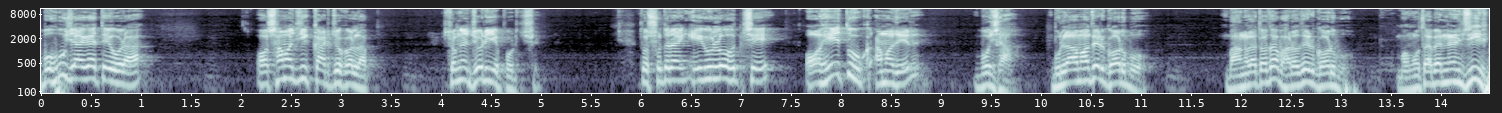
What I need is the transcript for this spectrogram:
বহু জায়গাতে ওরা অসামাজিক কার্যকলাপ সঙ্গে জড়িয়ে পড়ছে। তো সুতরাং এগুলো হচ্ছে অহেতুক আমাদের বোঝা। বলে আমাদের গর্ব। বাংলা তথা ভারতের গর্ব। মমতা ব্যানার্জির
